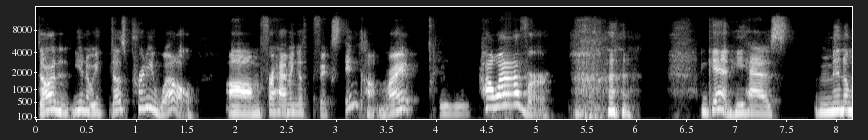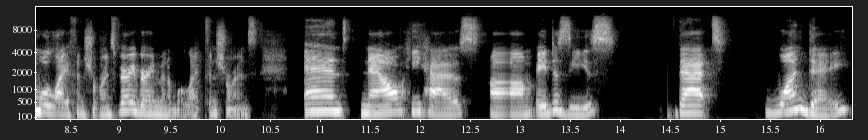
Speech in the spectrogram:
done you know he does pretty well um for having a fixed income right Mhm. However, again, he has minimal life insurance, very, very minimal life insurance. And now he has um, a disease that one day,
